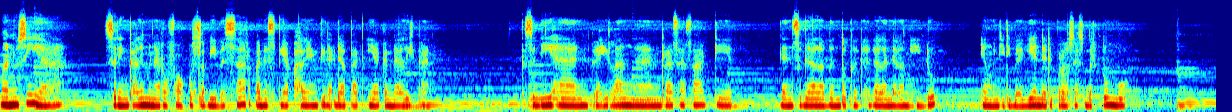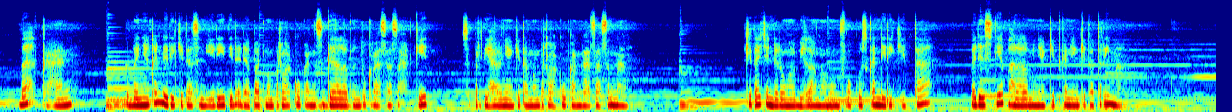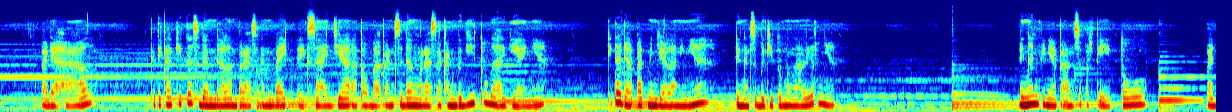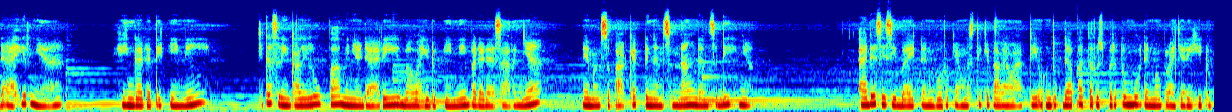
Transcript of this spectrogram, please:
Manusia sering kali menaruh fokus lebih besar pada setiap hal yang tidak dapat ia kendalikan. Kesedihan, kehilangan, rasa sakit, dan segala bentuk kegagalan dalam hidup yang menjadi bagian dari proses bertumbuh. Bahkan, kebanyakan dari kita sendiri tidak dapat memperlakukan segala bentuk rasa sakit seperti halnya kita memperlakukan rasa senang kita cenderung lebih lama memfokuskan diri kita pada setiap hal-hal menyakitkan yang kita terima. Padahal, ketika kita sedang dalam perasaan baik-baik saja atau bahkan sedang merasakan begitu bahagianya, kita dapat menjalaninya dengan sebegitu mengalirnya. Dengan kenyataan seperti itu, pada akhirnya, hingga detik ini, kita sering kali lupa menyadari bahwa hidup ini pada dasarnya memang sepaket dengan senang dan sedihnya. Ada sisi baik dan buruk yang mesti kita lewati untuk dapat terus bertumbuh dan mempelajari hidup.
